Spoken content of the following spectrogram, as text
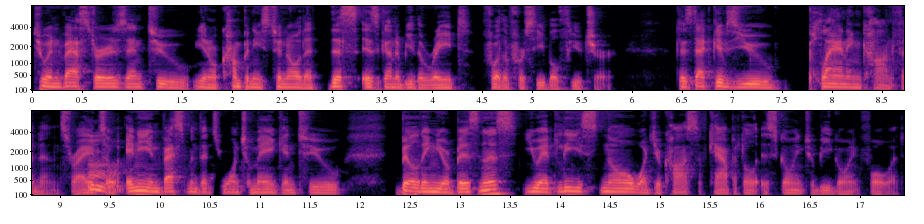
to investors and to you know companies to know that this is going to be the rate for the foreseeable future because that gives you planning confidence right mm. so any investment that you want to make into building your business you at least know what your cost of capital is going to be going forward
